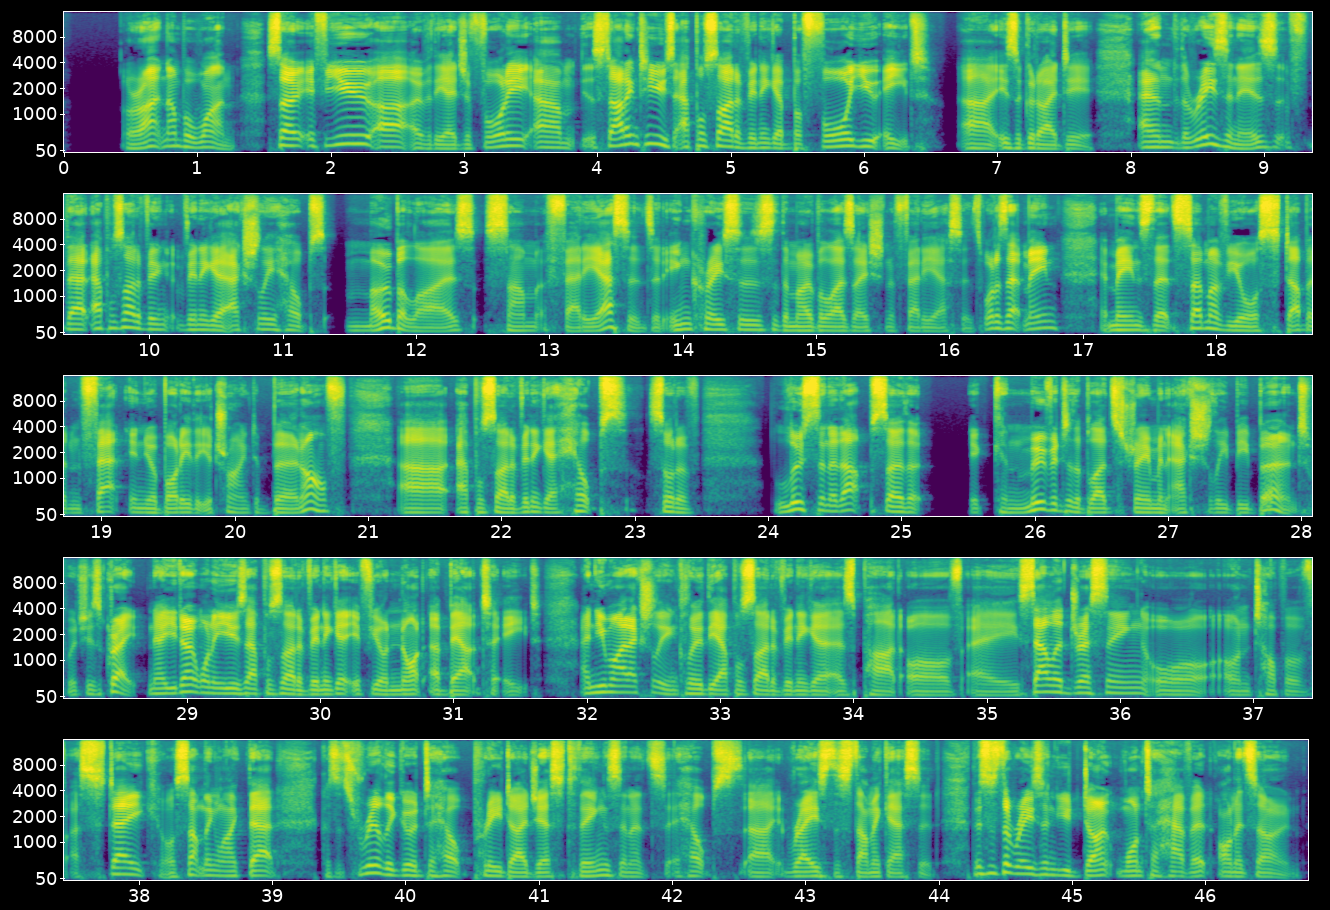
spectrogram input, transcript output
All right, number one. So, if you are over the age of 40, um, starting to use apple cider vinegar before you eat uh, is a good idea. And the reason is that apple cider vin- vinegar actually helps mobilize some fatty acids. It increases the mobilization of fatty acids. What does that mean? It means that some of your stubborn fat in your body that you're trying to burn off, uh, apple cider vinegar helps sort of loosen it up so that it can move into the bloodstream and actually be burnt, which is great. Now, you don't want to use apple cider vinegar if you're not about to eat. And you might actually include the apple cider vinegar as part of a salad dressing or on top of a steak or something like that, because it's really good to help pre digest things and it helps uh, raise the stomach acid. This is the reason you don't want to have it on its own.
